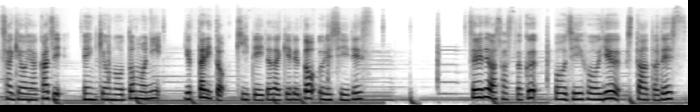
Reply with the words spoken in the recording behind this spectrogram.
作業や家事、勉強のお供にゆったりと聞いていただけると嬉しいです。それでは早速、ボージー for you スタートです。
